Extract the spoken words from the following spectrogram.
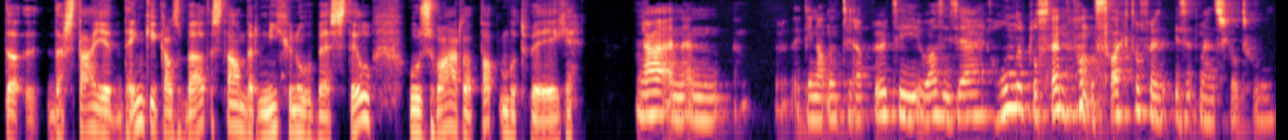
dat, daar sta je, denk ik, als buitenstaander niet genoeg bij stil, hoe zwaar dat dat moet wegen. Ja, en, en ik denk dat een therapeut die was, die zei, 100% van de slachtoffer is het mijn schuldgevoel.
